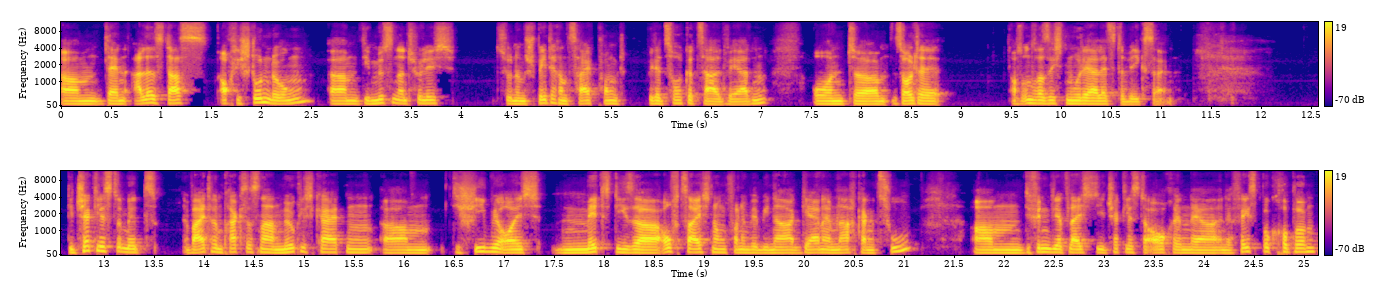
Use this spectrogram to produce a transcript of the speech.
Ähm, denn alles das, auch die Stundungen, ähm, die müssen natürlich zu einem späteren Zeitpunkt wieder zurückgezahlt werden und äh, sollte aus unserer Sicht nur der letzte Weg sein. Die Checkliste mit weiteren praxisnahen Möglichkeiten, ähm, die schieben wir euch mit dieser Aufzeichnung von dem Webinar gerne im Nachgang zu. Ähm, die findet ihr vielleicht die Checkliste auch in der, in der Facebook-Gruppe.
